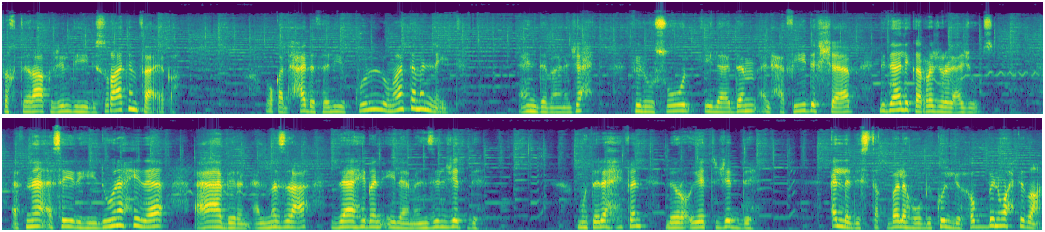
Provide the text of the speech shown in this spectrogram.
في اختراق جلده بسرعة فائقة. وقد حدث لي كل ما تمنيت. عندما نجحت في الوصول إلى دم الحفيد الشاب لذلك الرجل العجوز أثناء سيره دون حذاء عابرا المزرعة ذاهبا إلى منزل جده متلهفا لرؤية جده الذي استقبله بكل حب واحتضان.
